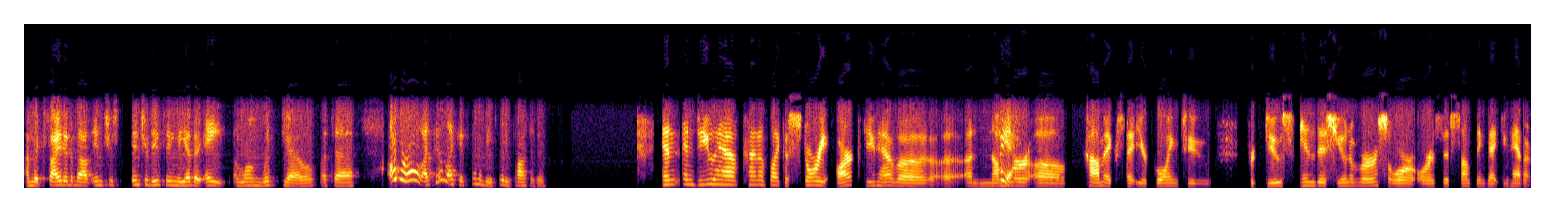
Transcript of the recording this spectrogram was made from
I'm excited about introducing the other eight along with Joe. But uh, overall, I feel like it's going to be pretty positive. And and do you have kind of like a story arc? Do you have a a, number oh, yeah. of comics that you're going to produce in this universe, or or is this something that you haven't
